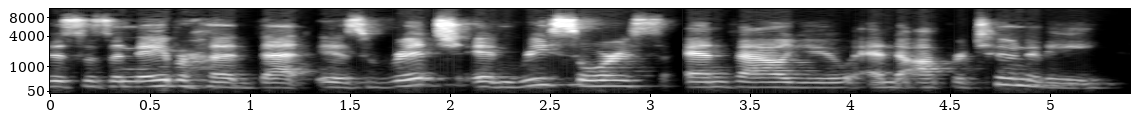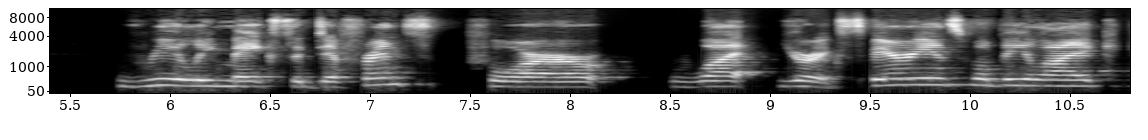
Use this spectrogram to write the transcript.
this is a neighborhood that is rich in resource and value and opportunity, really makes a difference for what your experience will be like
